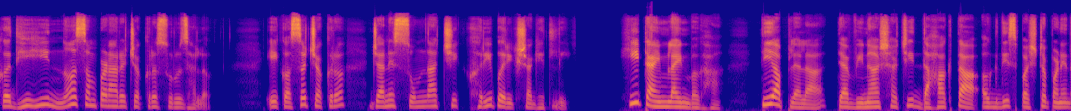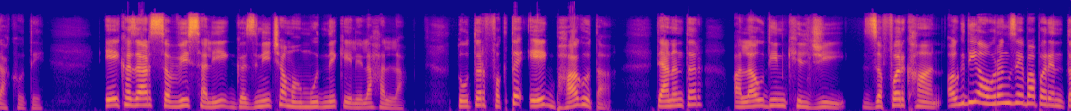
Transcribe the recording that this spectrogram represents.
कधीही न संपणारं चक्र सुरू झालं. एक असं चक्र ज्याने सोमनाथची खरी परीक्षा घेतली. ही टाईमलाईन बघा. ती आपल्याला त्या विनाशाची दाहकता अगदी स्पष्टपणे दाखवते. एक हजार सव्वीस साली गजनीच्या महमूदने केलेला हल्ला. तो तर फक्त एक भाग होता. त्यानंतर अलाउद्दीन खिलजी जफर खान अगदी औरंगजेबापर्यंत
